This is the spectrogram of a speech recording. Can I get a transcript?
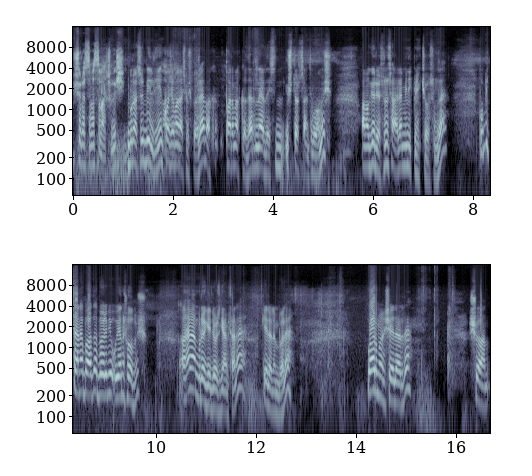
şurası nasıl açmış? burası bildiğin kocaman açmış böyle. Bak parmak kadar neredeyse 3-4 santim olmuş. Ama görüyorsunuz hala minik minik çoğusunda. Bu bir tane bağda böyle bir uyanış olmuş. Ha, hemen buraya geliyoruz gene bir tane. Gelelim böyle. Var mı şeylerde? Şu an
